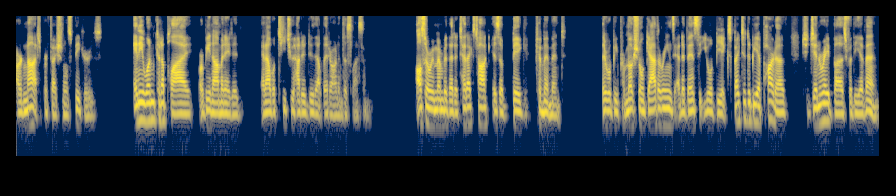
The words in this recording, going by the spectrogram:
are not professional speakers. Anyone can apply or be nominated, and I will teach you how to do that later on in this lesson. Also, remember that a TEDx talk is a big commitment. There will be promotional gatherings and events that you will be expected to be a part of to generate buzz for the event.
